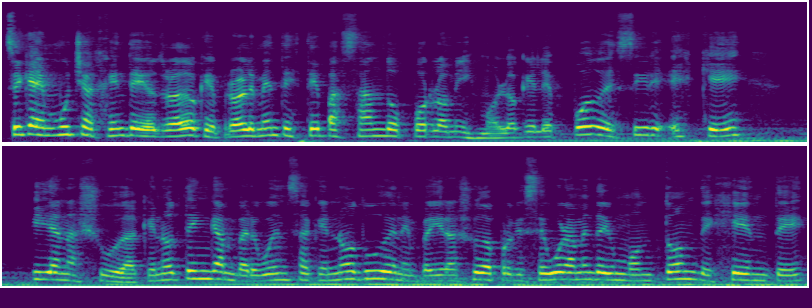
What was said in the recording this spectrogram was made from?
sé que hay mucha gente de otro lado que probablemente esté pasando por lo mismo. Lo que les puedo decir es que pidan ayuda, que no tengan vergüenza, que no duden en pedir ayuda, porque seguramente hay un montón de gente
